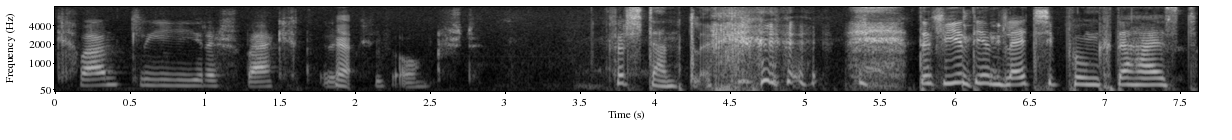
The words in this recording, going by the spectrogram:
Quäntchen Respekt, respektive ja. Angst. Verständlich. der vierte und letzte Punkt, der heißt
